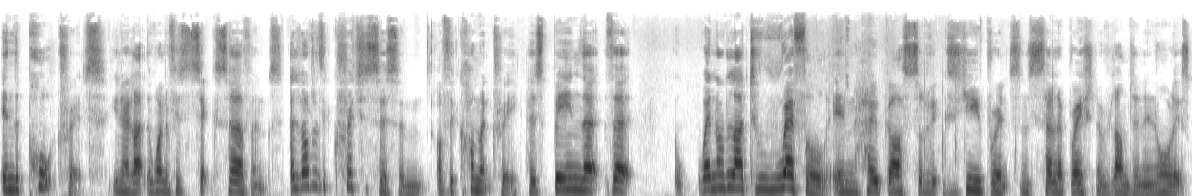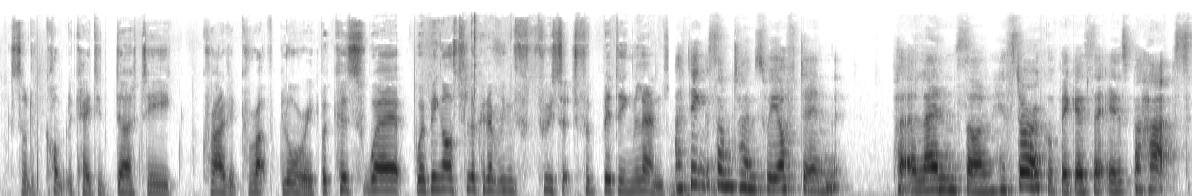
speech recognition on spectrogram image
in the portraits, you know, like the one of his six servants. A lot of the criticism of the commentary has been that that we're not allowed to revel in Hogarth's sort of exuberance and celebration of London in all its sort of complicated, dirty, crowded, corrupt glory because we're we're being asked to look at everything through such forbidding lens. I think sometimes we often put a lens on historical figures that is perhaps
